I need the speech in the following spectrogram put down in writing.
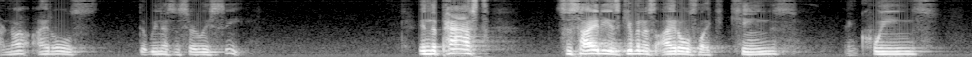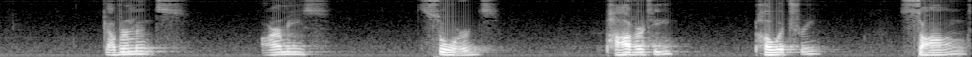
are not idols that we necessarily see. In the past, society has given us idols like kings and queens, governments, armies, swords, poverty, poetry, songs.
